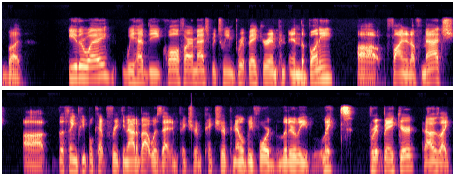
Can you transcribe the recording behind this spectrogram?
But either way, we had the qualifier match between Britt Baker and, and the Bunny. Uh, fine enough match. Uh, the thing people kept freaking out about was that in picture in picture, Penelope Ford literally licked Britt Baker, and I was like,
